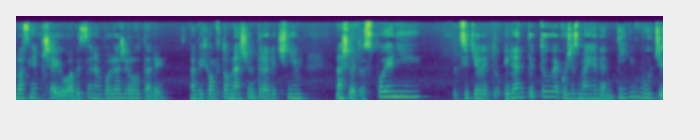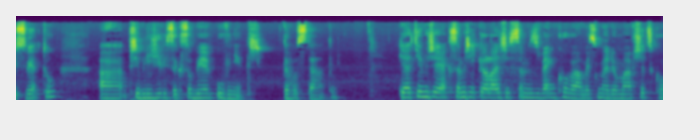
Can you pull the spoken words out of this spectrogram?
vlastně přeju, aby se nám podařilo tady. Abychom v tom našem tradičním našli to spojení, cítili tu identitu, jakože jsme jeden tým vůči světu a přiblížili se k sobě uvnitř toho státu. Já tím, že jak jsem říkala, že jsem z venkova, my jsme doma všecko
